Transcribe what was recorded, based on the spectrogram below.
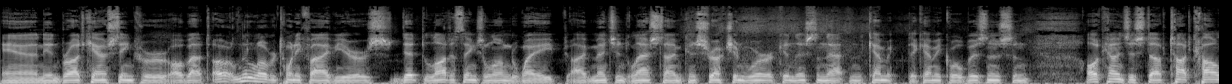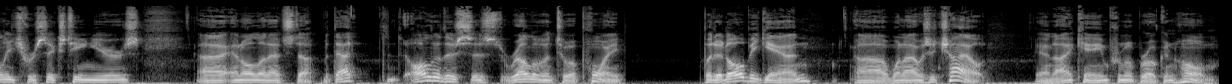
and in broadcasting for about oh, a little over 25 years. Did a lot of things along the way. I mentioned last time construction work and this and that, and the, chemi- the chemical business and all kinds of stuff. Taught college for 16 years, uh, and all of that stuff. But that all of this is relevant to a point but it all began uh, when I was a child, and I came from a broken home.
